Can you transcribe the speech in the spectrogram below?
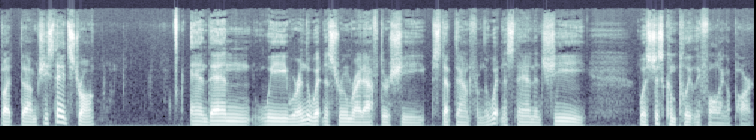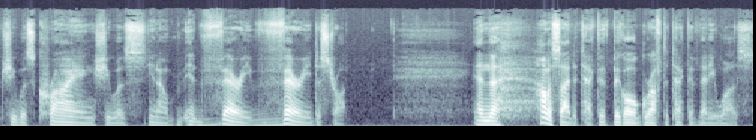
But um, she stayed strong. And then we were in the witness room right after she stepped down from the witness stand, and she was just completely falling apart. She was crying. She was, you know, very, very distraught. And the homicide detective, big old gruff detective that he was,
